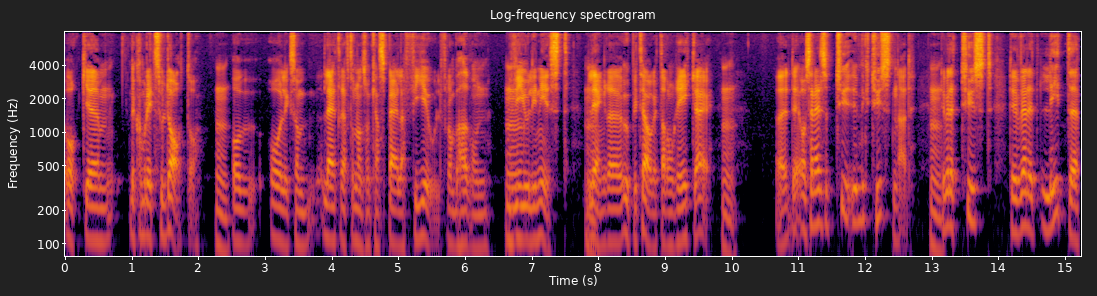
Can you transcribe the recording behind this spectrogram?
Och ehm, det kommer dit soldater Mm. och, och liksom letar efter någon som kan spela fiol för de behöver en Mm. violinist Mm. längre upp i tåget där de rika är. Mm. Eh, Det, och sen är det så ty- mycket tystnad. Mm. Det är väldigt tyst, det är väldigt lite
